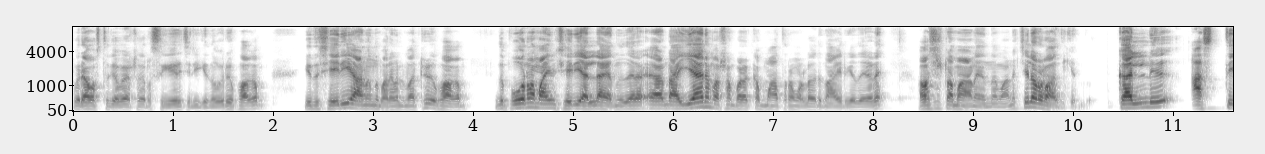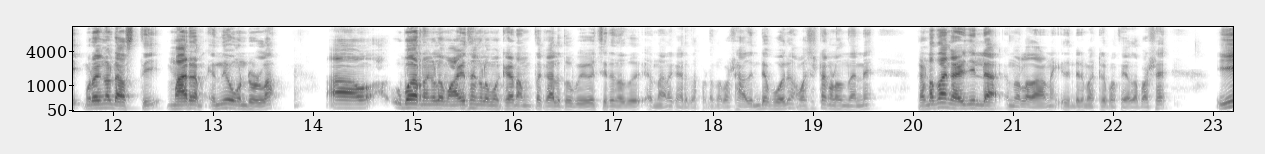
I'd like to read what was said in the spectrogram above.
പുരാവസ്തു ഗവേഷകർ സ്വീകരിച്ചിരിക്കുന്നത്. ഒരു ഭാഗം ഇത് ശരിയാണെന്ന് പറയുമ്പോൾ മറ്റൊരു ഭാഗം ഇത് പൂർണമായും ശരിയല്ല എന്ന് ഏതാണ്ട് അയ്യായിരം വർഷം പഴക്കം മാത്രമുള്ള ഒരു നാഗരികതയുടെ അവശിഷ്ടമാണ് എന്നുമാണ് ചിലർ വാദിക്കുന്നത്. കല്ല് അസ്ഥി മൃഗങ്ങളുടെ അസ്ഥി മരം എന്നിവ കൊണ്ടുള്ള ഉപകരണങ്ങളും ആയുധങ്ങളുമൊക്കെയാണ് അന്നത്തെ കാലത്ത് ഉപയോഗിച്ചിരുന്നത് എന്നാണ് കരുതപ്പെടുന്നത്. പക്ഷേ അതിന്റെ പോലും അവശിഷ്ടങ്ങളൊന്നും തന്നെ കണ്ടെത്താൻ കഴിഞ്ഞില്ല എന്നുള്ളതാണ് ഇതിന്റെ മറ്റൊരു പ്രത്യേകത. പക്ഷേ ഈ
